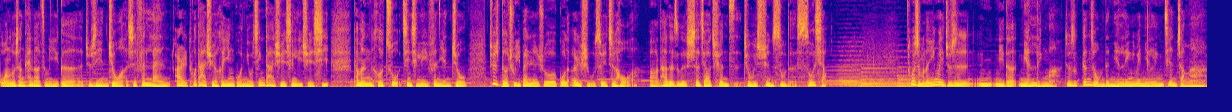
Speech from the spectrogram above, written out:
网络上看到这么一个就是研究啊，是芬兰阿尔托大学和英国牛津大学心理学系，他们合作进行了一份研究，就是得出一般人说过了二十五岁之后啊，啊，他的这个社交圈子就会迅速的缩小。为什么呢？因为就是你你的年龄嘛，就是跟着我们的年龄，因为年龄渐长啊，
